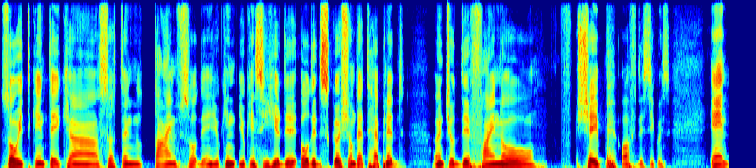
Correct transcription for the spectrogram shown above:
So it can take a certain time. So you can you can see here the all the discussion that happened until the final shape of the sequence, and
